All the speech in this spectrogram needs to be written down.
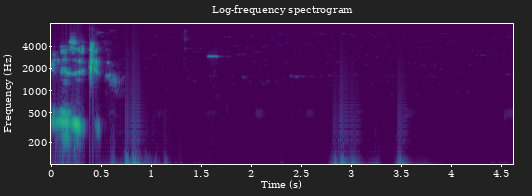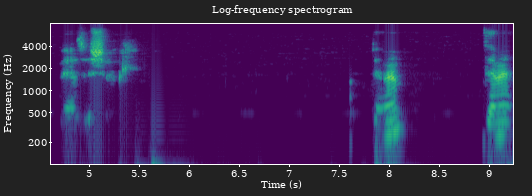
ونزل كده. بهذا الشكل. تمام؟ تمام.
